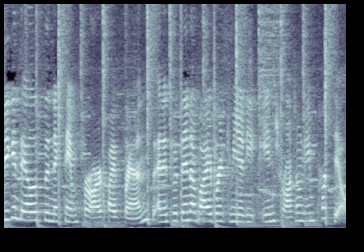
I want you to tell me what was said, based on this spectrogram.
Vegandale is the nickname for our five brands, and it's within a vibrant community in Toronto named Parkdale.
